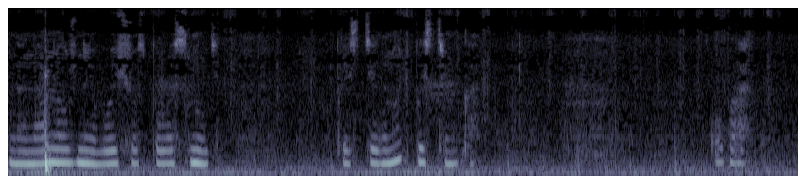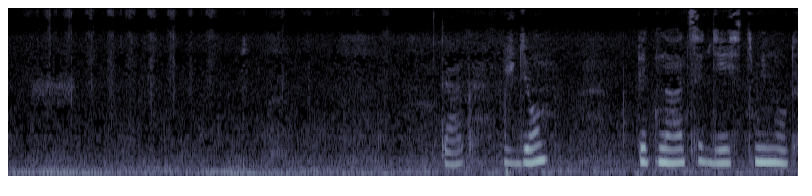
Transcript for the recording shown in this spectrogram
но нам нужно его еще сполоснуть. Простегнуть быстренько. Опа. Так, ждем 15-10 минут.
